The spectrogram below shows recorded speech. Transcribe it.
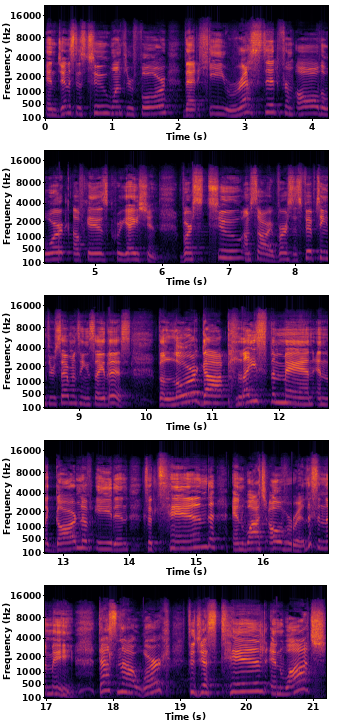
in Genesis 2 1 through 4 that he rested from all the work of his creation. Verse 2, I'm sorry, verses 15 through 17 say this the Lord God placed the man in the Garden of Eden to tend and watch over it. Listen to me. That's not work to just tend and watch.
